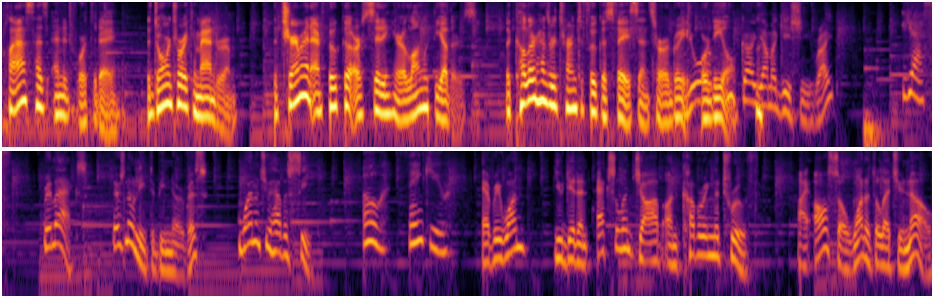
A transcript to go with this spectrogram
Class has ended for today. The dormitory command room. The chairman and Fuuka are sitting here along with the others. The color has returned to Fuuka's face since her ordeal. Fuuka Yamagishi, right? Yes. Relax. There's no need to be nervous. Why don't you have a seat? Oh, thank you. Everyone, you did an excellent job uncovering the truth. I also wanted to let you know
